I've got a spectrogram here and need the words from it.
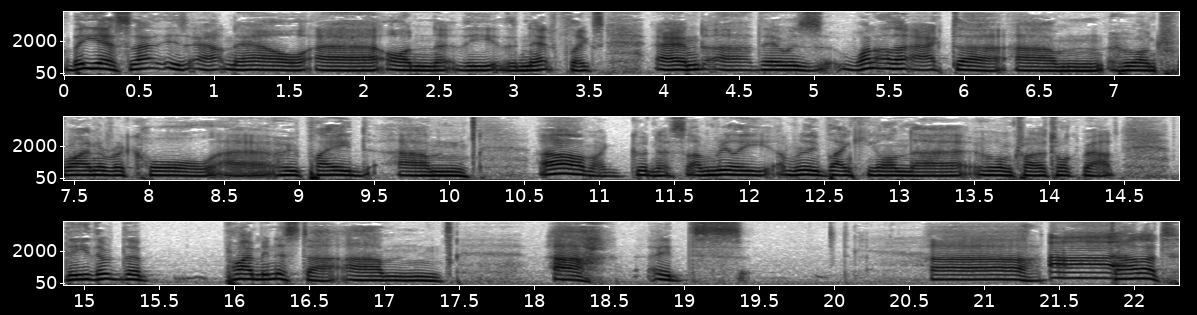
but yes, that is out now uh, on the, the Netflix. And uh, there was one other actor um, who I'm trying to recall uh, who played. Um, oh my goodness, I'm really I'm really blanking on uh, who I'm trying to talk about. The the, the prime minister. Um, ah, it's. Uh, darn it.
